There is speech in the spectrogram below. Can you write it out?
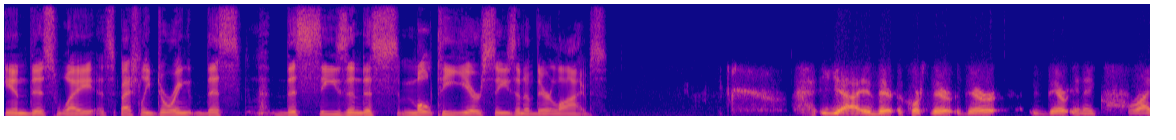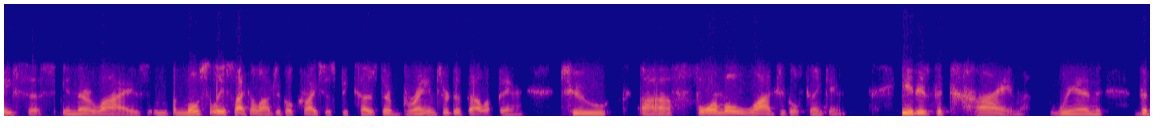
in this way, especially during this this season, this multi-year season of their lives. Yeah, of course they're they're they're in a crisis in their lives, mostly a psychological crisis because their brains are developing to uh, formal logical thinking. It is the time when the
